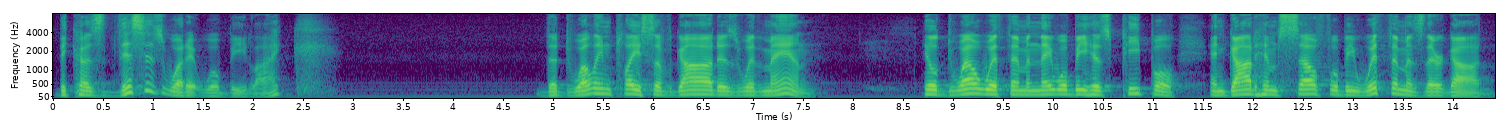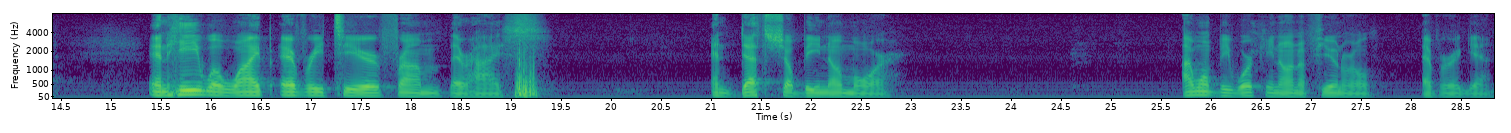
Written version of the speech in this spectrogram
Because this is what it will be like the dwelling place of God is with man. He'll dwell with them, and they will be his people, and God himself will be with them as their God. And he will wipe every tear from their eyes, and death shall be no more. I won't be working on a funeral ever again.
